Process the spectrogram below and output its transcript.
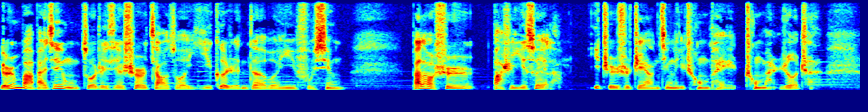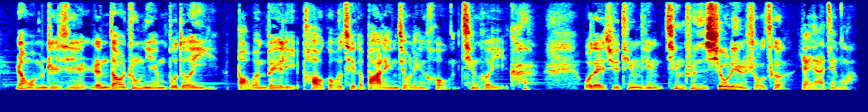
有人把白先勇做这些事儿叫做一个人的文艺复兴。白老师八十一岁了。一直是这样，精力充沛，充满热忱，让我们这些人到中年不得已保温杯里泡枸杞的八零九零后情何以堪？我得去听听《青春修炼手册》压压惊了。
